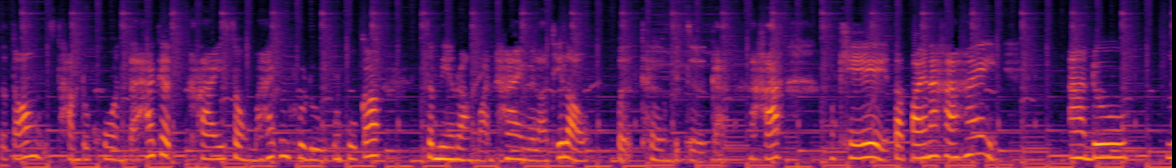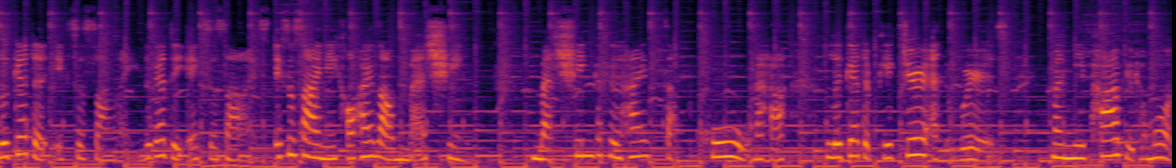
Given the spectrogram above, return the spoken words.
จะต้องทำทุกคน แต่ถ้าเกิดใครส่งมาให้คุณครูดู คุณครูก็จะมีรางวัลให้เวลาที่เรา เปิดเทอมไปเจอกันนะคะ โอเค ต่อไปนะคะให้อ่านดู look at the exercise look at the exercise exercise นี้เขาให้เรา matching matching ก็คือให้จับคู่นะคะ look at the picture and the words มันมีภาพอยู่ทั้งหมด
